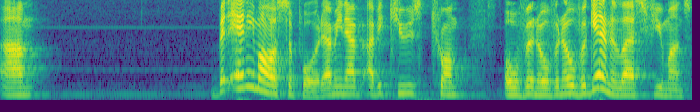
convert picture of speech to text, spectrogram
Um, but any moral support, I mean, I've, I've accused Trump over and over and over again in the last few months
